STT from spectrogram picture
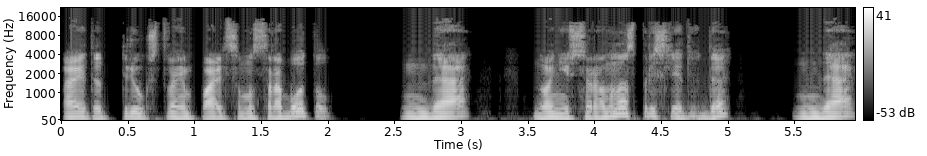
А этот трюк с твоим пальцем он сработал? Да. Но они все равно нас преследуют, да? Да.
